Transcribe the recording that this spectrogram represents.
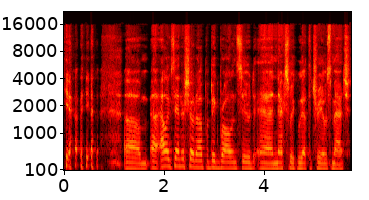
Yeah, yeah. Um, uh, Alexander showed up, a big brawl ensued, and next week we got the trios match.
